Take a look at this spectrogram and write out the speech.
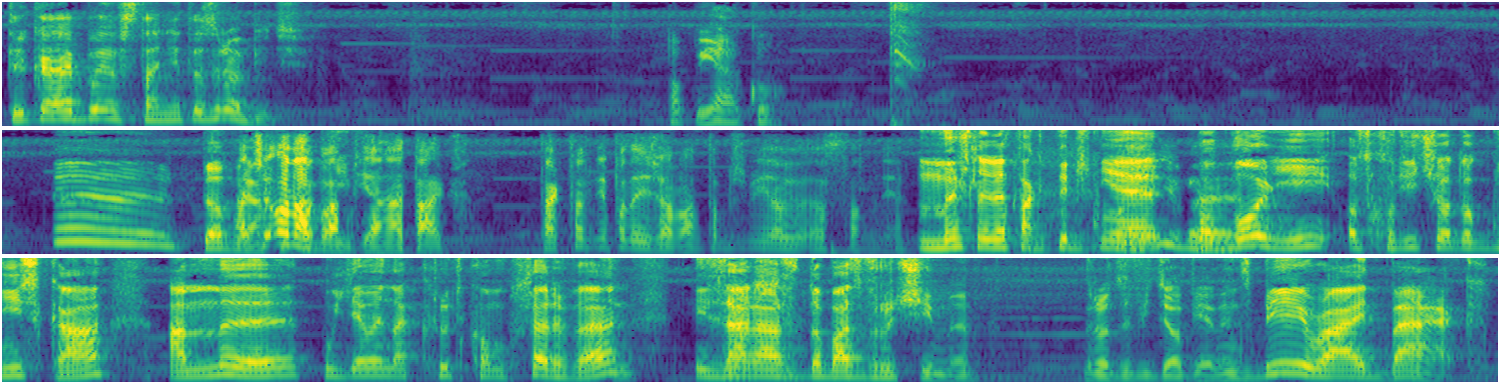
Tylko ja byłem w stanie to zrobić. Po pijaku. Dobra, Znaczy ona była pijana, tak. Tak pewnie podejrzewam, to brzmi rozsądnie. Myślę, że faktycznie powoli odchodzicie od ogniska, a my pójdziemy na krótką przerwę i zaraz Właśnie. do was wrócimy, drodzy widzowie, więc be right back.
